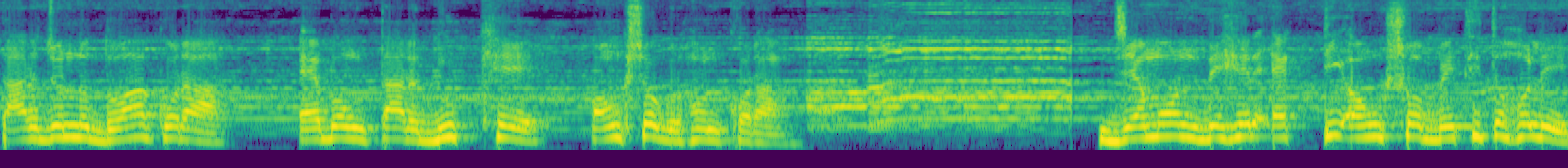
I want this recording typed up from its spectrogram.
তার জন্য দোয়া করা এবং তার দুঃখে অংশগ্রহণ করা। যেমন দেহের একটি অংশ ব্যথিত হলে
